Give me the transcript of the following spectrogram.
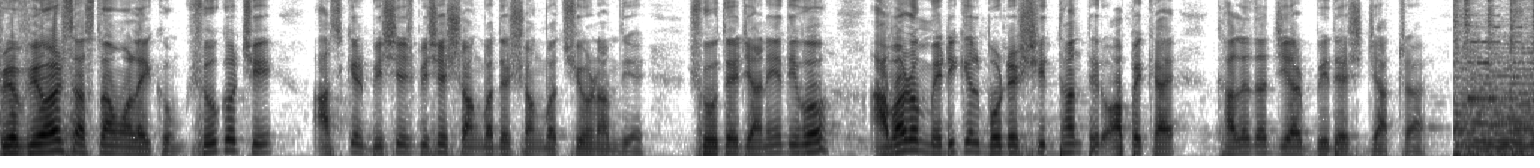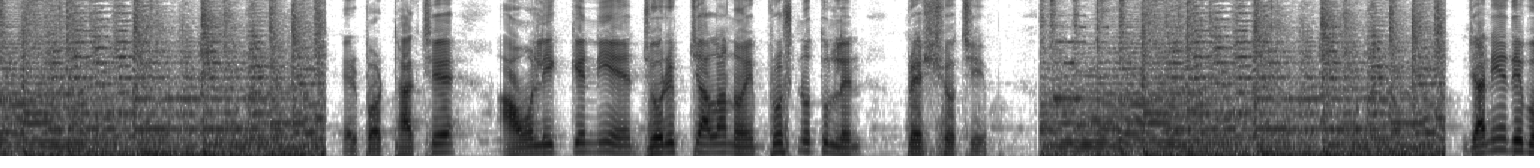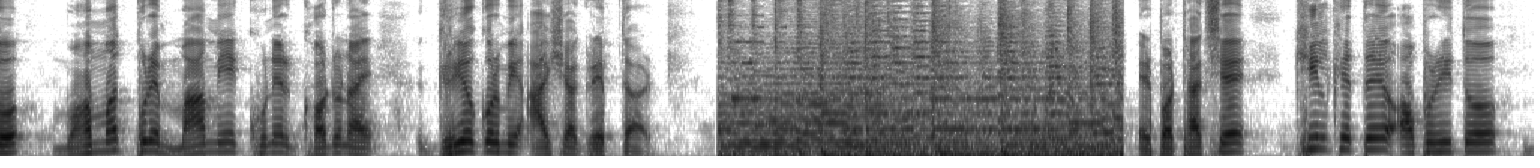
প্রিয় ভিউয়ার্স, আসসালামু আলাইকুম। শুরু করছি আজকের বিশেষ বিশেষ সংবাদের সংবাদ শিরোনাম দিয়ে। শুরুতে জানিয়ে দিব, আবারও মেডিকেল বোর্ডের সিদ্ধান্তের অপেক্ষায় খালেদা জিয়ার বিদেশ যাত্রা। এরপর থাকছে, আওয়ামী লীগকে নিয়ে জরিপ চালানোয় প্রশ্ন তুললেন প্রেস সচিব। জানিয়ে দেব, মোহাম্মদপুরে মা মেয়ে খুনের ঘটনায় গৃহকর্মী আয়শা গ্রেপ্তার। এরপর থাকছে খিলক্ষেতে অপহৃত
